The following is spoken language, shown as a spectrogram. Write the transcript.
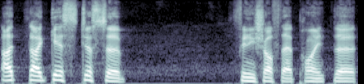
I I guess just to finish off that point, the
